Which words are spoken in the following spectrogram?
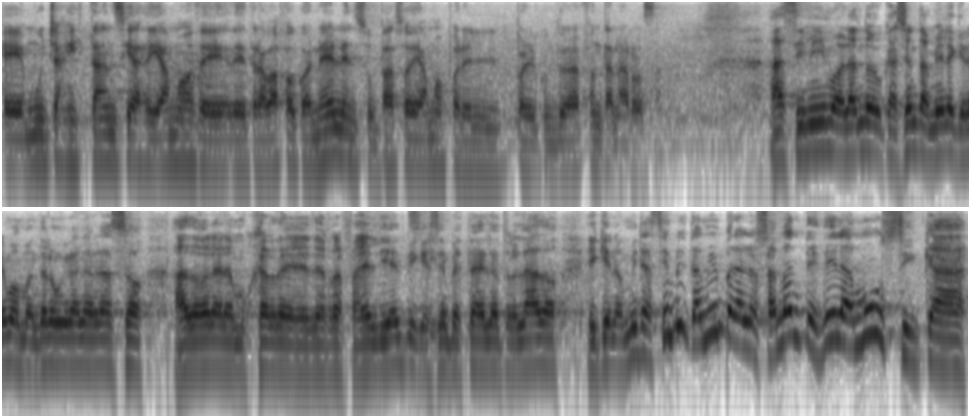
eh, muchas instancias, digamos, de, trabajo con él en su paso, digamos, por el, por el Cultural Fontana Rosa. Asimismo, hablando de educación, también le queremos mandar un gran abrazo a Dora, la mujer de, Rafael Dielpi, que siempre está del otro lado y que nos mira siempre y también para los amantes de la música.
